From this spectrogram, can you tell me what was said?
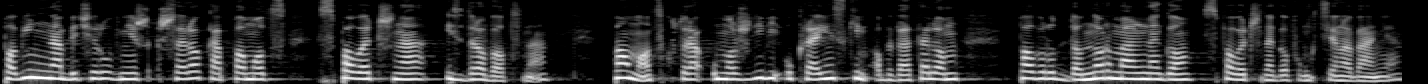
powinna być również szeroka pomoc społeczna i zdrowotna. Pomoc, która umożliwi ukraińskim obywatelom powrót do normalnego społecznego funkcjonowania.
